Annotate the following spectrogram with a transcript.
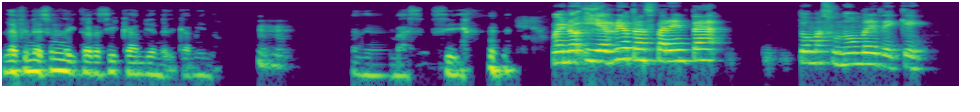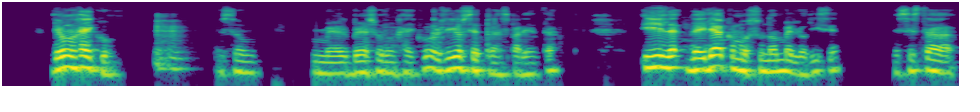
la afinación guitarra sí cambia en el camino. Además, sí. Bueno, ¿y el río Transparenta toma su nombre de qué? De un haiku. Es un verso de un haiku. El río se transparenta y la, idea, como su nombre lo dice, es esta,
